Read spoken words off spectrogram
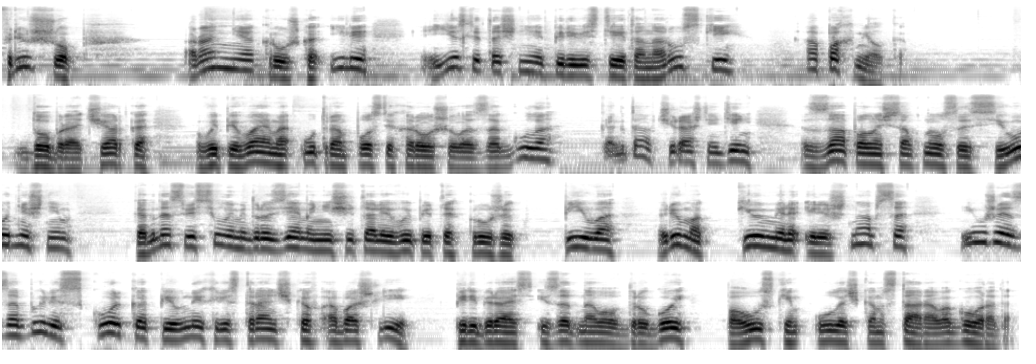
Фрюшоп. Ранняя кружка или, если точнее перевести это на русский, опохмелка. Добрая чарка, выпиваемая утром после хорошего загула, когда вчерашний день за полночь сомкнулся с сегодняшним, когда с веселыми друзьями не считали выпитых кружек пива, рюмок кюмеля или шнапса и уже забыли, сколько пивных ресторанчиков обошли, перебираясь из одного в другой по узким улочкам старого города.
